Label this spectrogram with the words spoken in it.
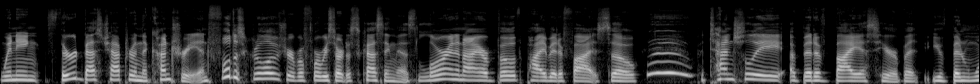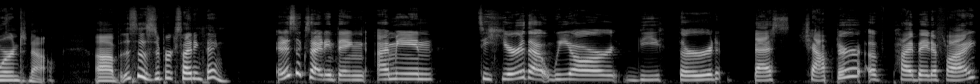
winning third best chapter in the country. And full disclosure before we start discussing this, Lauren and I are both Pi Beta Phi, so Woo! potentially a bit of bias here, but you've been warned now. Uh, but this is a super exciting thing. It is exciting thing. I mean, to hear that we are the third best chapter of Pi Beta Phi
